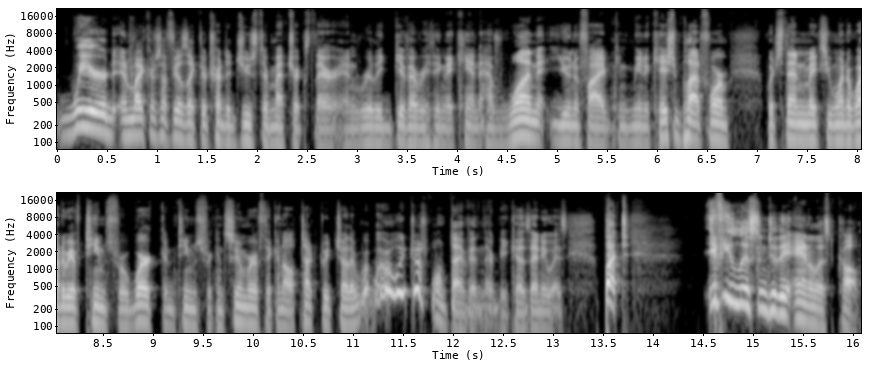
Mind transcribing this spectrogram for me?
weird and microsoft feels like they're trying to juice their metrics there and really give everything they can to have one unified communication platform which then makes you wonder why do we have teams for work and teams for consumer if they can all talk to each other we just won't dive in there because anyways but if you listen to the analyst call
